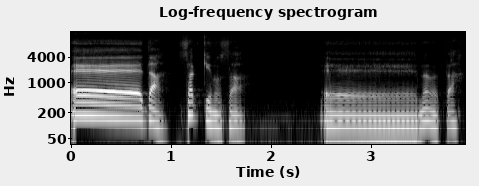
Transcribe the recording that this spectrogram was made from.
えー、だ、さっきのさ、えー、なんだった？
